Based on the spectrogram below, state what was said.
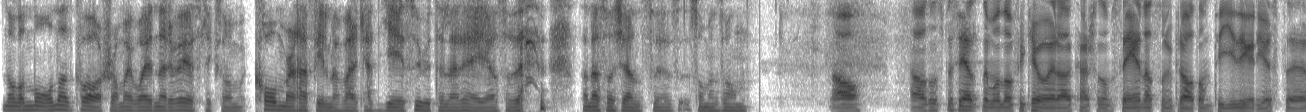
någon månad kvar så har man ju varit nervös liksom. Kommer den här filmen verkligen att ges ut eller ej? Alltså, den nästan känns eh, som en sån. Ja, alltså speciellt när man då fick höra kanske de senaste som vi pratade om tidigare just eh,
